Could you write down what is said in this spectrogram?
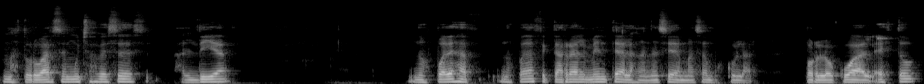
masturbarse muchas veces al día nos puede, nos puede afectar realmente a las ganancias de masa muscular. Por lo cual esto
